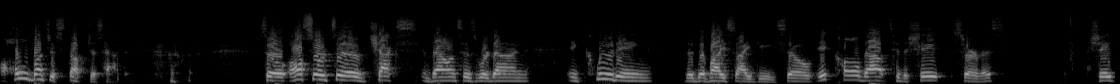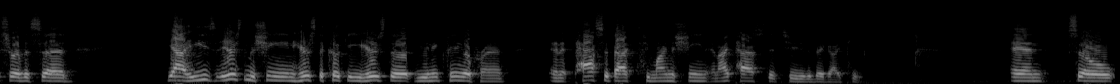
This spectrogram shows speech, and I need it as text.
a whole bunch of stuff just happened. So all sorts of checks and balances were done, including the device ID. So it called out to the Shape service. Shape service said, yeah, here's the machine, here's the cookie, here's the unique fingerprint, and it passed it back to my machine, and I passed it to the BIG-IP. And so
